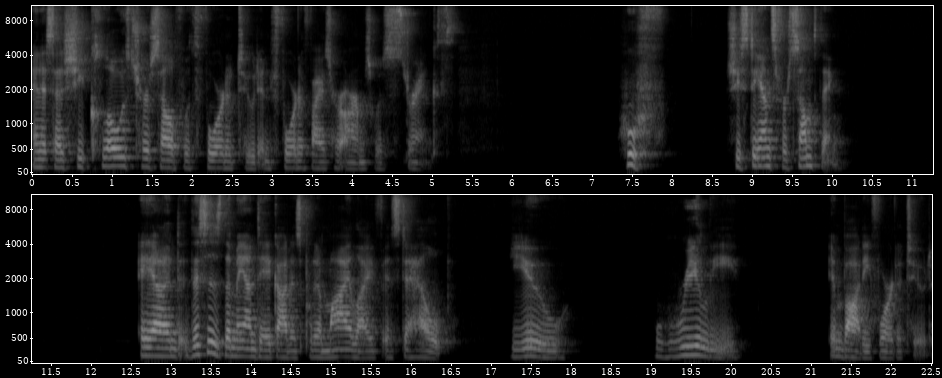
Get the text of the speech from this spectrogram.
And it says, She clothed herself with fortitude and fortifies her arms with strength. Whew. She stands for something. And this is the mandate God has put in my life is to help you really embody fortitude.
